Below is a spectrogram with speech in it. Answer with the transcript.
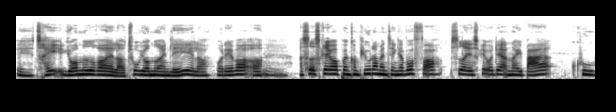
øh, tre jordmødre, eller to jordmødre og en læge, eller whatever, og, Mm. og sidder og skriver på en computer, og man tænker, hvorfor sidder jeg og skriver der, når I bare kunne,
